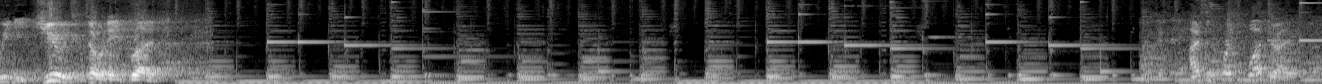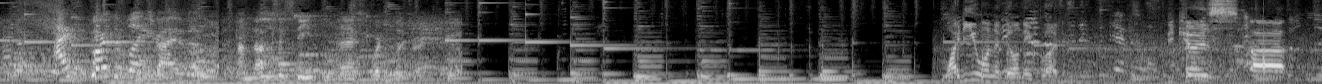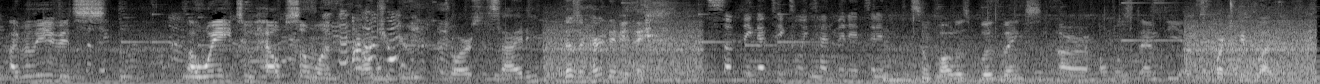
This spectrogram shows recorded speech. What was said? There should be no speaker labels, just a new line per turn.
you to donate blood. I support the blood drive.
I support the blood drive.
I'm not 16 and I support the blood drive.
Why do you want to donate blood?
because uh, I believe it's a way to help someone.
contribute to our society. It doesn't hurt anything.
Something that takes only 10 minutes and it
São Paulo's blood banks are almost empty.
Support to give blood.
